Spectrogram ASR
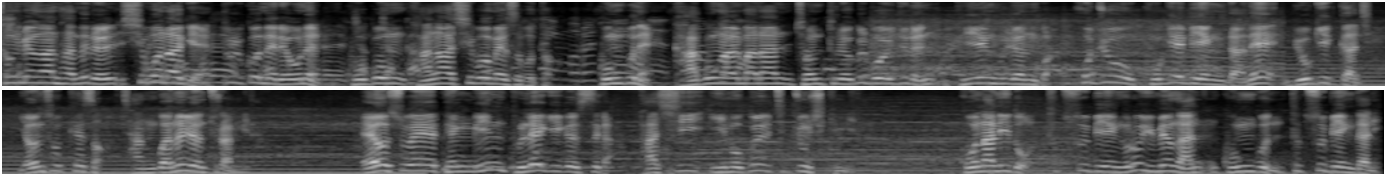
청명한 하늘을 시원하게 뚫고 내려오는 고공 강화 시범에서부터 공군의 가공할 만한 전투력을 보여주는 비행 훈련과 호주 고개 비행단의 묘기까지 연속해서 장관을 연출합니다. 에어쇼의 백미인 블랙 이글스가 다시 이목을 집중시킵니다. 고난이도 특수 비행으로 유명한 공군 특수 비행단이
